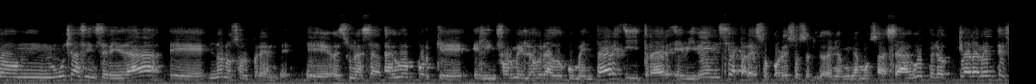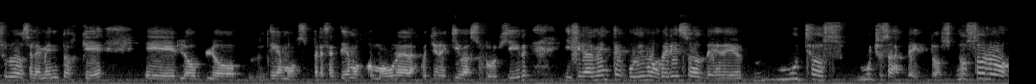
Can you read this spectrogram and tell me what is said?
con mucha sinceridad, eh, no nos sorprende. Eh, es un hallazgo porque el informe logra documentar y traer evidencia, para eso, por eso lo denominamos hallazgo, pero claramente es uno de los elementos que eh, lo, lo, digamos, presentíamos como una de las cuestiones que iba a surgir y finalmente pudimos ver eso desde muchos, muchos aspectos, no solo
